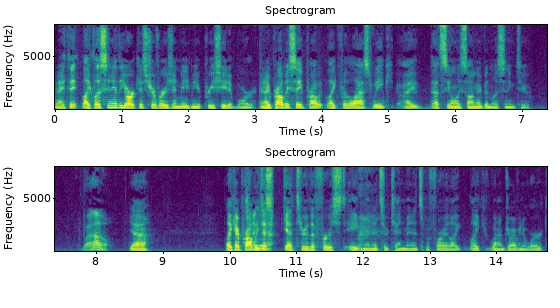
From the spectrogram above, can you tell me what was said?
And I think like listening to the orchestra version made me appreciate it more. And I probably say probably like for the last week, I that's the only song I've been listening to. Wow. Yeah. Like I probably I'm gonna- just get through the first eight minutes or ten minutes before I like like when I'm driving to work.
